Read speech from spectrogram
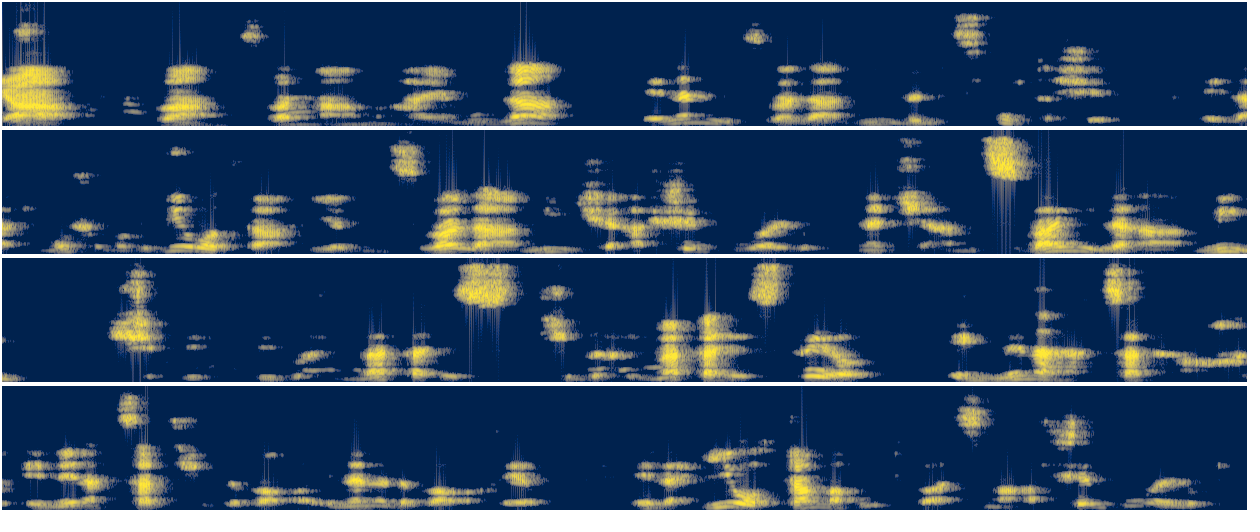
יא, מצווה, מצוות האמונה, איננה מצווה להאמין במציאות השם, אלא כמו שהוא מגדיר אותה, היא המצווה להאמין שהשם הוא האלוהים. זאת שהמצווה היא להאמין שבבחינת ההסתר איננה הצד איננה צד של דבר, איננה דבר אחר, אלא היא אותה מהות בעצמה, השם הוא האלוקים.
